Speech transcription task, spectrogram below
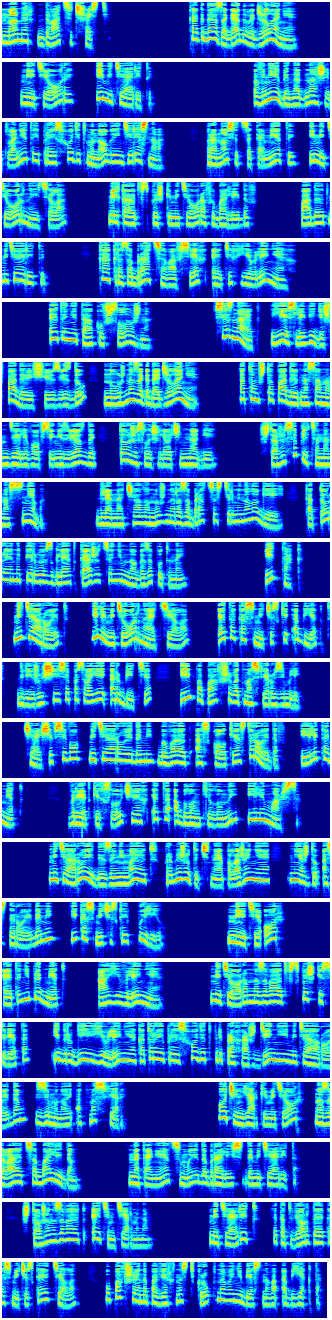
Номер 26. Когда загадывать желание? Метеоры и метеориты. В небе над нашей планетой происходит много интересного. Проносятся кометы и метеорные тела, мелькают вспышки метеоров и болидов, падают метеориты. Как разобраться во всех этих явлениях? Это не так уж сложно. Все знают, если видишь падающую звезду, нужно загадать желание. О том, что падают на самом деле вовсе не звезды, тоже слышали очень многие. Что же сыплется на нас с неба? Для начала нужно разобраться с терминологией, которая на первый взгляд кажется немного запутанной. Итак, метеороид или метеорное тело — это космический объект, движущийся по своей орбите и попавший в атмосферу Земли. Чаще всего метеороидами бывают осколки астероидов или комет. В редких случаях это обломки Луны или Марса. Метеороиды занимают промежуточное положение между астероидами и космической пылью. Метеор — это не предмет, а явление. Метеором называют вспышки света и другие явления, которые происходят при прохождении метеороидом земной атмосферы. Очень яркий метеор называется болидом. Наконец, мы добрались до метеорита. Что же называют этим термином? Метеорит — это твердое космическое тело, упавшее на поверхность крупного небесного объекта.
